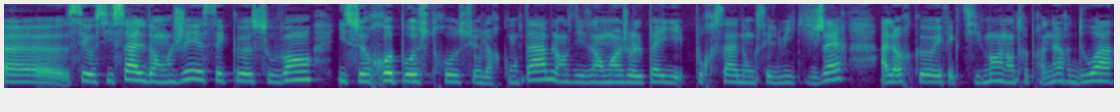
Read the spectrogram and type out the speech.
Euh, c'est aussi ça le danger, c'est que souvent ils se reposent trop sur leur comptable en se disant moi je le paye pour ça donc c'est lui qui gère, alors que effectivement un entrepreneur doit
